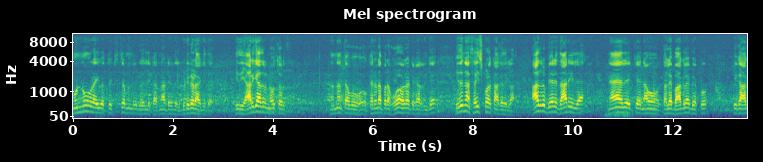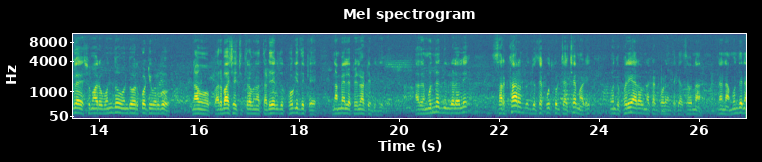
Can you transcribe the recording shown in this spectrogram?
ಮುನ್ನೂರೈವತ್ತು ಚಿತ್ರಮಂದಿರಗಳಲ್ಲಿ ಕರ್ನಾಟಕದಲ್ಲಿ ಬಿಡುಗಡೆ ಆಗಿದೆ ಇದು ಯಾರಿಗಾದರೂ ನೋವು ತೋರುತ್ತೆ ನನ್ನಂಥ ಕನ್ನಡ ಪರ ಹೋರಾಟಗಾರನಿಗೆ ಇದನ್ನು ಸಹಿಸ್ಕೊಳೋಕ್ಕಾಗೋದಿಲ್ಲ. ಆದರೂ ಬೇರೆ ದಾರಿ ಇಲ್ಲ. ನ್ಯಾಯಾಲಯಕ್ಕೆ ನಾವು ತಲೆ ಬಾಗಲೇಬೇಕು. ಈಗಾಗಲೇ ಸುಮಾರು ಒಂದು, ಒಂದೂವರೆ ಕೋಟಿವರೆಗೂ ನಾವು ಪರಭಾಷೆ ಚಿತ್ರವನ್ನು ತಡೆಯೋದಕ್ಕೆ ಹೋಗಿದ್ದಕ್ಕೆ ನಮ್ಮ ಮೇಲೆ ಪೆನಾಲ್ಟಿ ಬಿದ್ದಿದೆ. ಆದರೆ ಮುಂದಿನ ದಿನಗಳಲ್ಲಿ ಸರ್ಕಾರದ ಜೊತೆ ಕೂತ್ಕೊಂಡು ಚರ್ಚೆ ಮಾಡಿ ಒಂದು ಪರಿಹಾರವನ್ನು ಕಂಡುಕೊಳ್ಳುವಂಥ ಕೆಲಸವನ್ನು ನನ್ನ ಮುಂದಿನ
